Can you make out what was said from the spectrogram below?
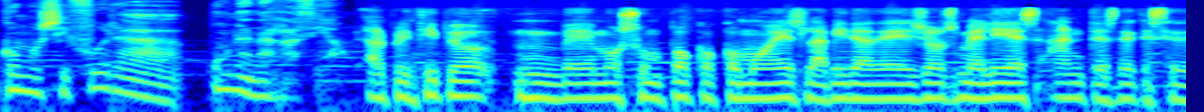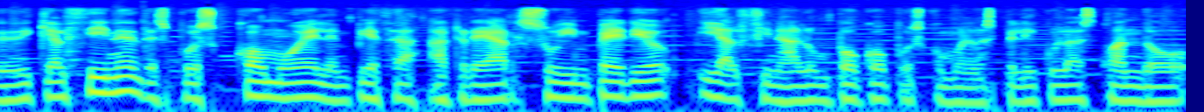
como si fuera una narración. Al principio mm, vemos un poco cómo es la vida de Georges Méliès antes de que se dedique al cine, después cómo él empieza a crear su imperio y al final un poco, pues como en las películas, cuando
